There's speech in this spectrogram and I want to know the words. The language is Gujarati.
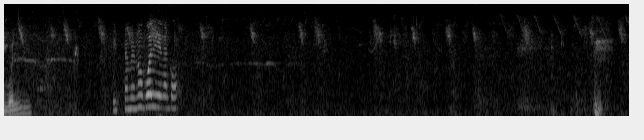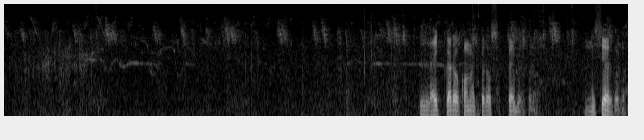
બોલ તમે ન બોલી નાખો લાઈક કરો કોમેન્ટ કરો સબસ્ક્રાઈબર કરો અને શેર કરો.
